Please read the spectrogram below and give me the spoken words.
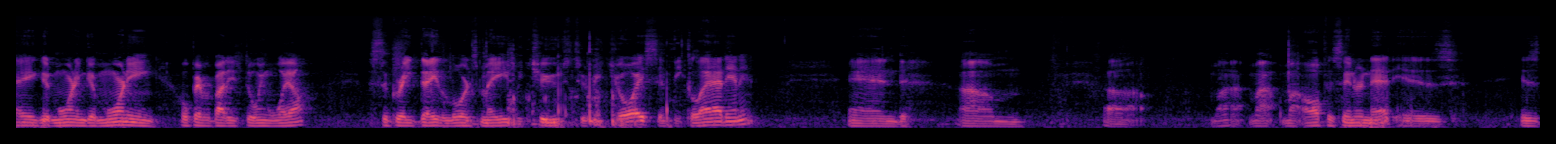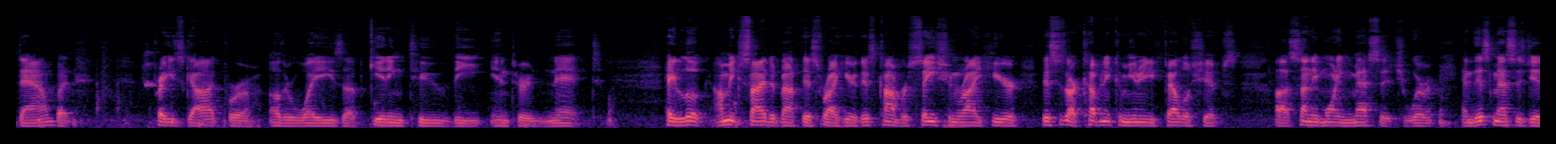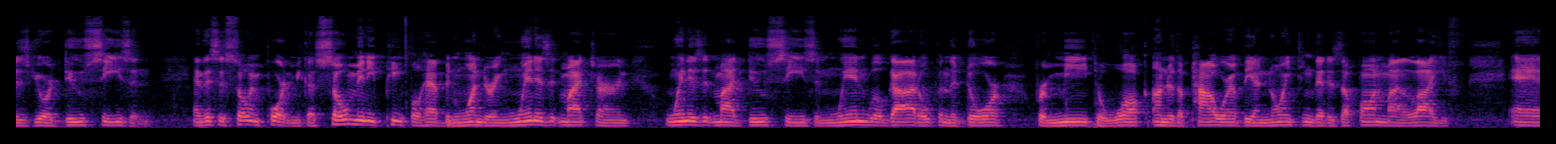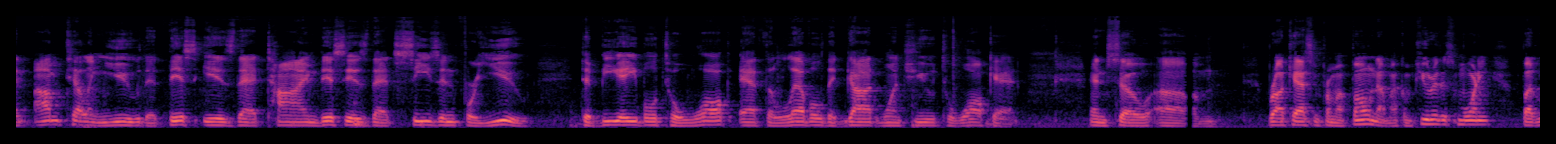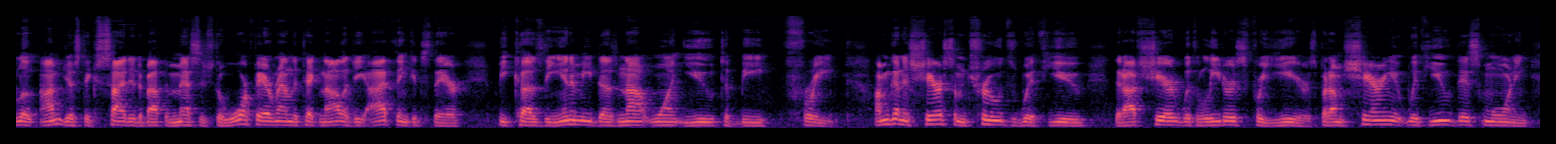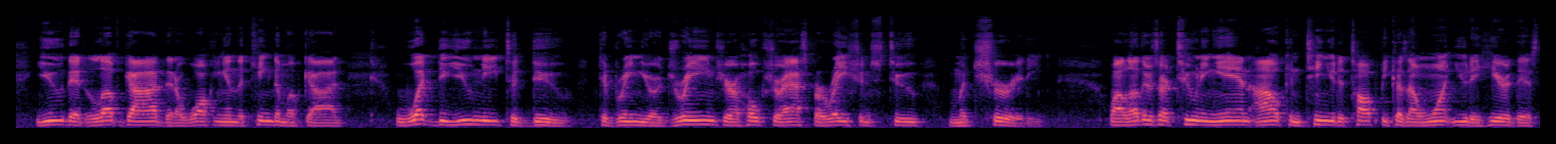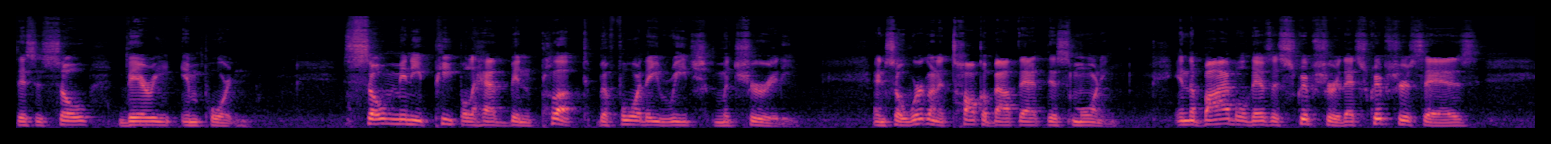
Hey, good morning. Good morning. Hope everybody's doing well. It's a great day the Lord's made. We choose to rejoice and be glad in it. And um, uh, my, my my office internet is is down, but praise God for other ways of getting to the internet. Hey, look, I'm excited about this right here. This conversation right here. This is our Covenant Community Fellowships uh, Sunday morning message where, and this message is your due season. And this is so important because so many people have been wondering when is it my turn? When is it my due season? When will God open the door for me to walk under the power of the anointing that is upon my life? And I'm telling you that this is that time, this is that season for you to be able to walk at the level that God wants you to walk at. And so, um, broadcasting from my phone, not my computer this morning. But look, I'm just excited about the message. The warfare around the technology, I think it's there because the enemy does not want you to be free. I'm going to share some truths with you that I've shared with leaders for years, but I'm sharing it with you this morning. You that love God, that are walking in the kingdom of God, what do you need to do to bring your dreams, your hopes, your aspirations to maturity. While others are tuning in, I'll continue to talk because I want you to hear this. This is so very important. So many people have been plucked before they reach maturity. And so we're going to talk about that this morning. In the Bible, there's a scripture. That scripture says,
